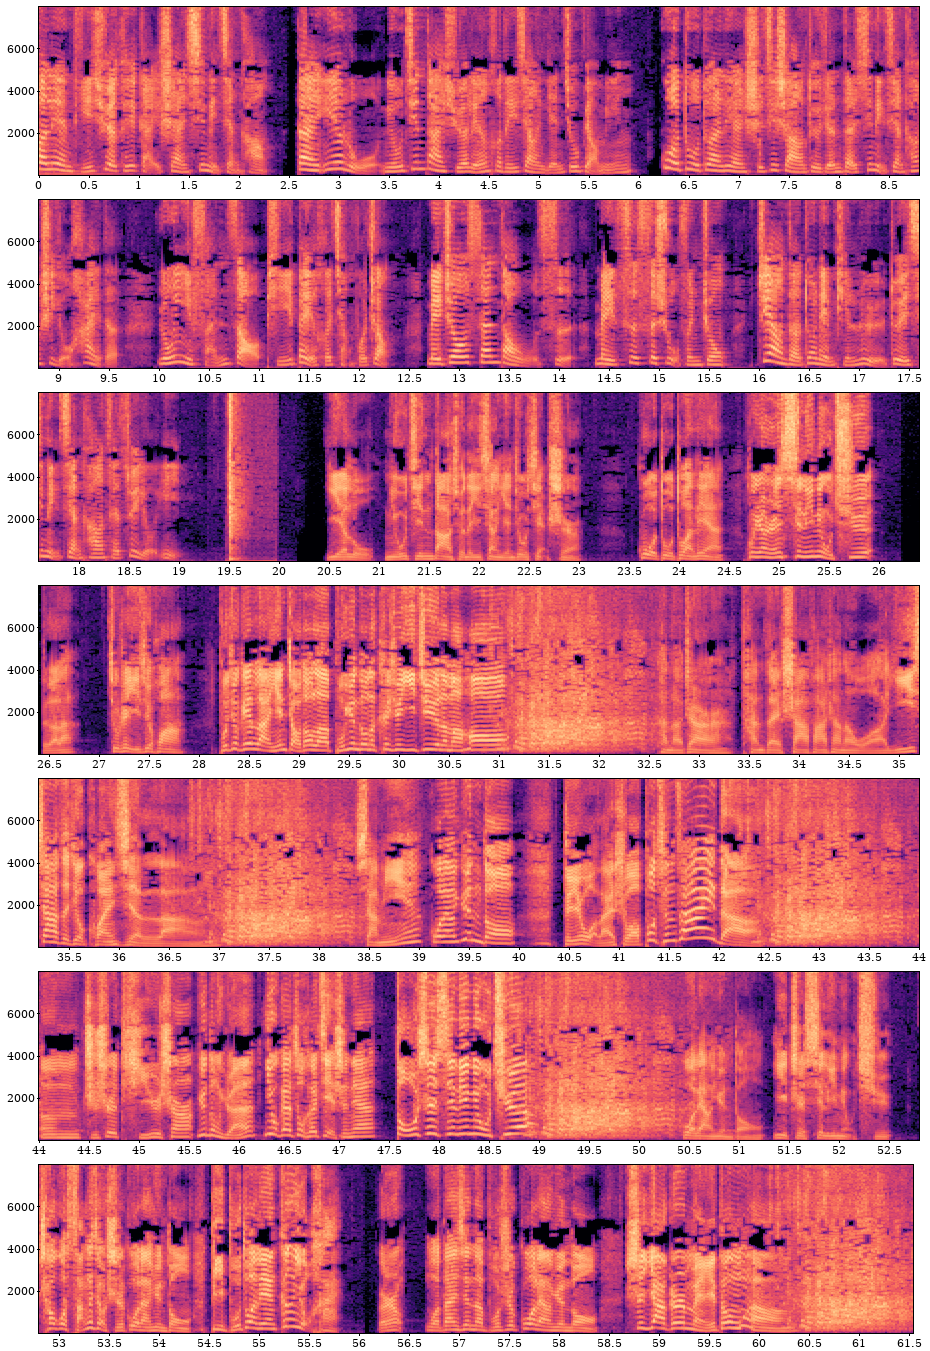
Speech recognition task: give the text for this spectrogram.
锻炼的确可以改善心理健康，但耶鲁牛津大学联合的一项研究表明，过度锻炼实际上对人的心理健康是有害的，容易烦躁、疲惫和强迫症。每周三到五次，每次四十五分钟，这样的锻炼频率对心理健康才最有益。耶鲁牛津大学的一项研究显示，过度锻炼会让人心理扭曲。得了，就这一句话，不就给懒人找到了不运动的科学依据了吗？吼！看到这儿，瘫在沙发上的我一下子就宽心了。虾米过量运动，对于我来说不存在的。嗯，只是体育生、运动员又该作何解释呢？都是心理扭曲。过量运动抑制心理扭曲，超过三个小时过量运动比不锻炼更有害。而我担心的不是过量运动，是压根儿没动啊。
